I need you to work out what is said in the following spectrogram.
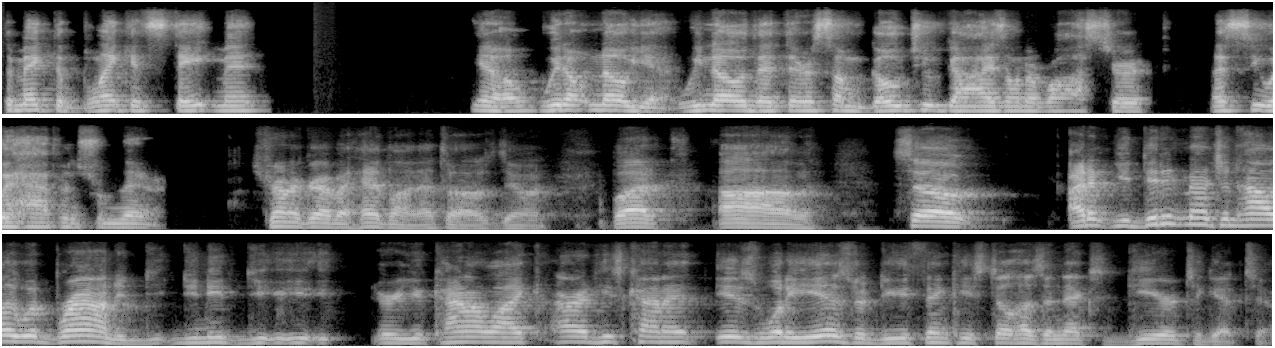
to make the blanket statement. You know, we don't know yet. We know that there's some go-to guys on the roster. Let's see what happens from there. Trying to grab a headline. That's what I was doing. But um, so I didn't. You didn't mention Hollywood Brown. Do you need? You, are you kind of like, all right, he's kind of is what he is, or do you think he still has a next gear to get to?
